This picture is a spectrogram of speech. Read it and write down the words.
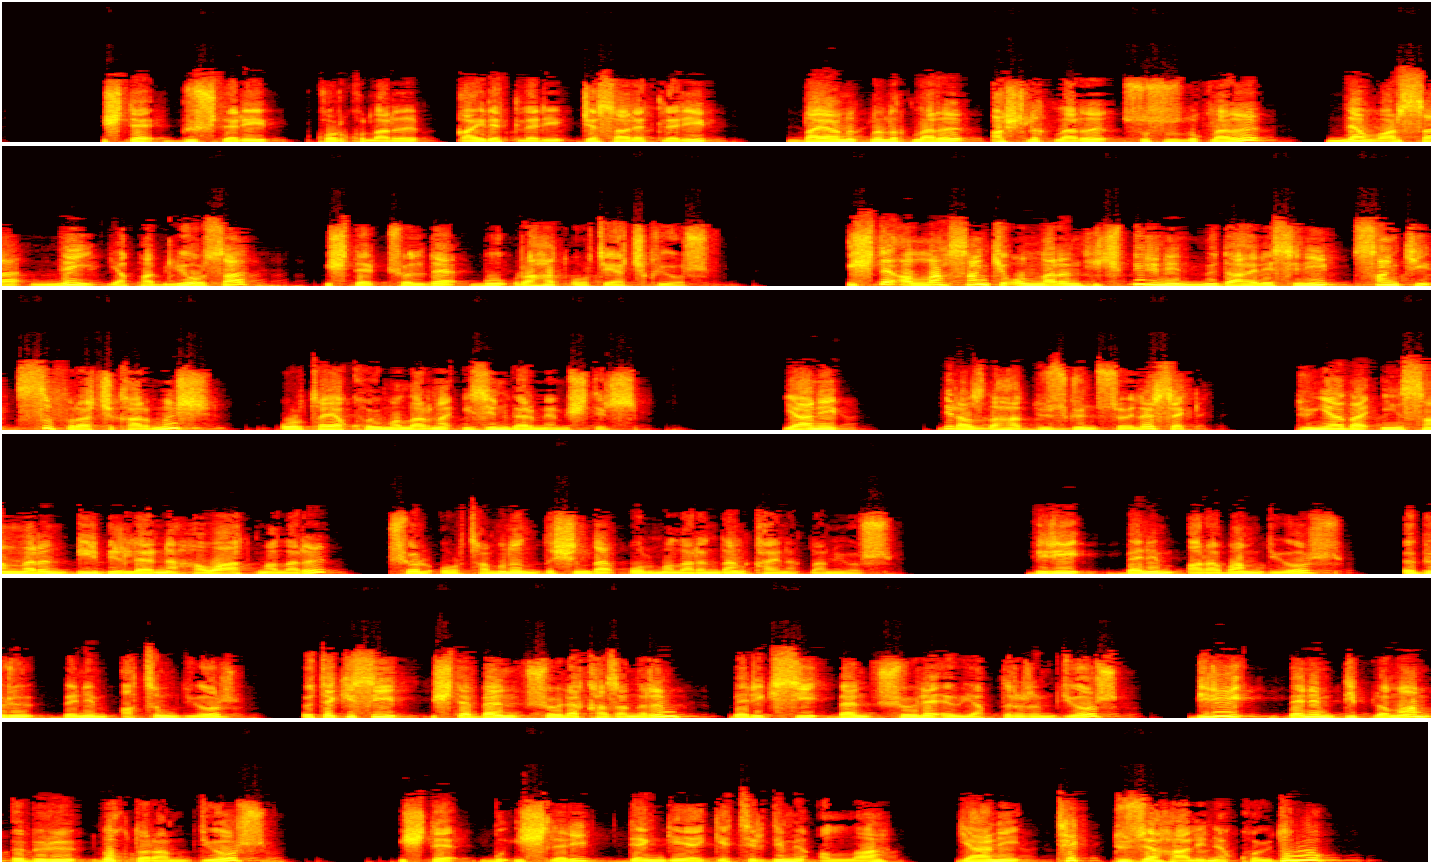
İşte güçleri, korkuları, gayretleri, cesaretleri, dayanıklılıkları, açlıkları, susuzlukları ne varsa, ne yapabiliyorsa işte çölde bu rahat ortaya çıkıyor. İşte Allah sanki onların hiçbirinin müdahalesini sanki sıfıra çıkarmış, ortaya koymalarına izin vermemiştir. Yani biraz daha düzgün söylersek, dünyada insanların birbirlerine hava atmaları çöl ortamının dışında olmalarından kaynaklanıyor. Biri benim arabam diyor, öbürü benim atım diyor, ötekisi işte ben şöyle kazanırım, berikisi ben şöyle ev yaptırırım diyor. Biri benim diplomam, öbürü doktoram diyor. İşte bu işleri dengeye getirdi mi Allah? Yani tek düze haline koydu mu?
